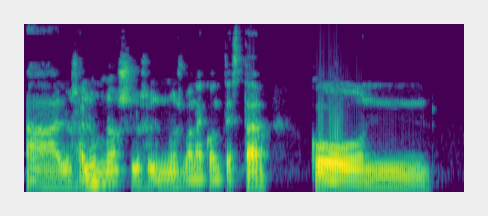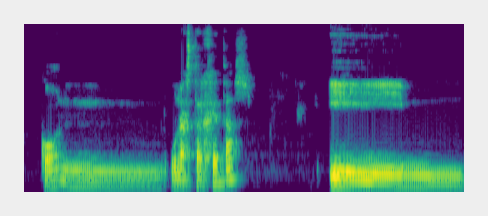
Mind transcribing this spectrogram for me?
a los alumnos, los alumnos van a contestar con, con unas tarjetas y,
